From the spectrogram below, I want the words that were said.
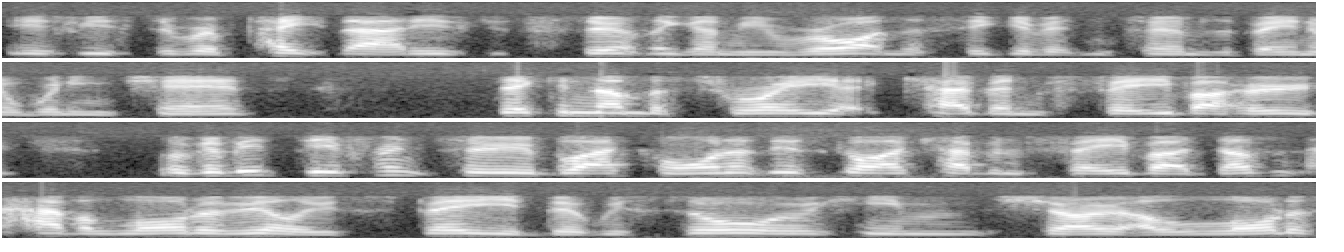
if he's to repeat that, he's certainly going to be right in the thick of it in terms of being a winning chance. Second, number three, at Cabin Fever, who look a bit different to Black Hornet. This guy, Cabin Fever, doesn't have a lot of early speed, but we saw him show a lot of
